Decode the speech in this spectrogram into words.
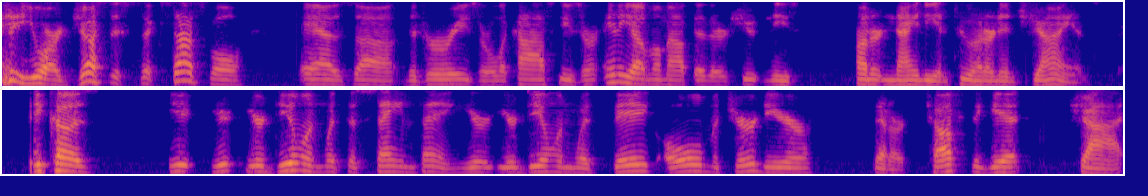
you are just as successful as uh, the Drurys or Lakoskys or any of them out there that are shooting these 190 and 200 inch giants because you, you're, you're dealing with the same thing. You're you're dealing with big, old, mature deer that are tough to get shot,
